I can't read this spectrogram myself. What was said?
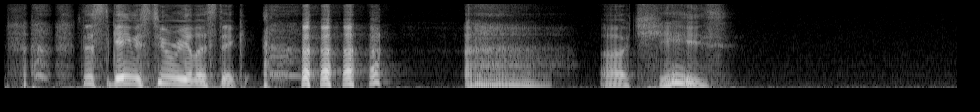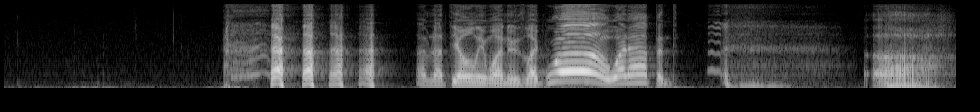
this game is too realistic. oh, jeez. I'm not the only one who's like, whoa, what happened? oh.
